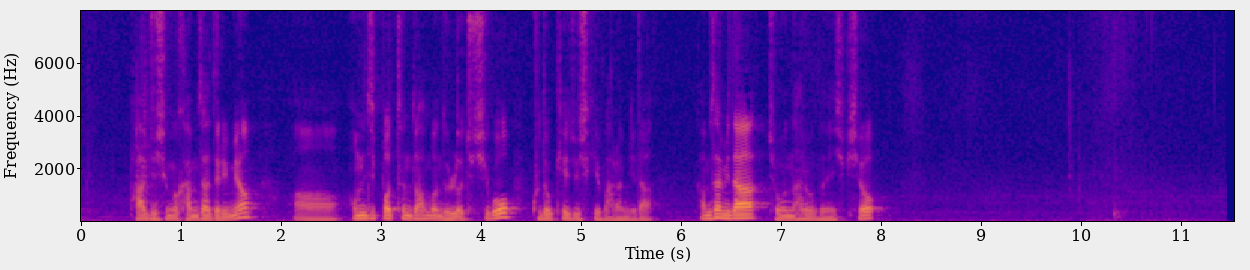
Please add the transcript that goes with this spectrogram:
봐주신 거 감사드리며 어, 엄지 버튼도 한번 눌러주시고 구독해 주시기 바랍니다. 감사합니다. 좋은 하루 보내십시오.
